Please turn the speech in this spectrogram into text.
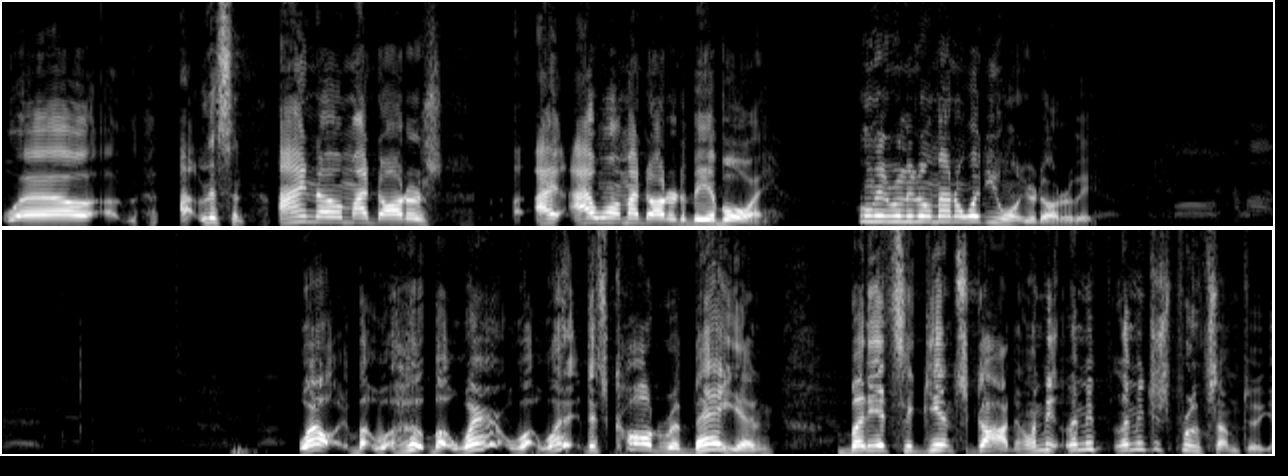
well, uh, listen, I know my daughter's, I, I want my daughter to be a boy. Well, it really don't matter what you want your daughter to be. Well, but who, but where what, what it's called rebellion, but it's against God. Now let me let me let me just prove something to you.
